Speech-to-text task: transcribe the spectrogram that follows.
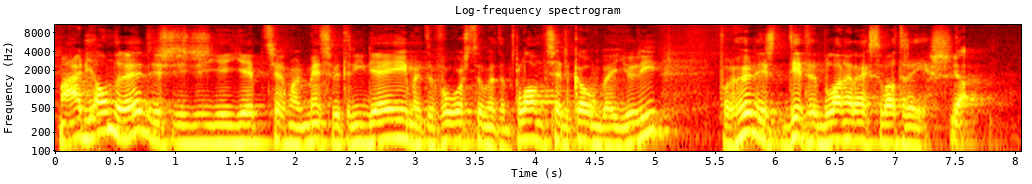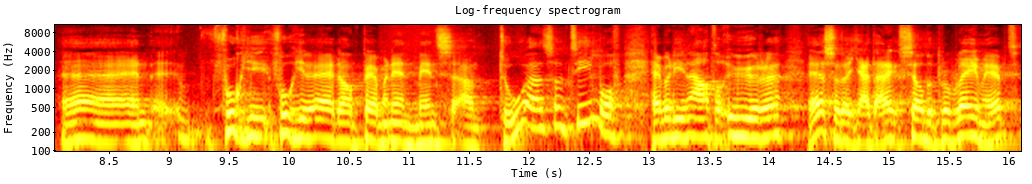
Maar die andere, dus dus je, je hebt zeg maar mensen met een idee, met een voorstel, met een plan, ze komen bij jullie. Voor hun is dit het belangrijkste wat er is. Ja, en voeg je, voeg je er dan permanent mensen aan toe aan zo'n team? Of hebben die een aantal uren, hè, zodat je uiteindelijk hetzelfde probleem hebt?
